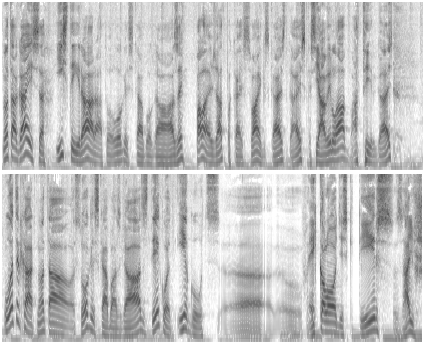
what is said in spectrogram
No tā gaisa iztīra ārā to ogliskābo gāzi, palaiž atpakaļ svaigu, skaistu gaisu, kas jau ir labi, attīra gaisu. Otrakārt, no tās ogliskābās gāzes tiekot iegūts uh, ekoloģiski tīrs, zaļš.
